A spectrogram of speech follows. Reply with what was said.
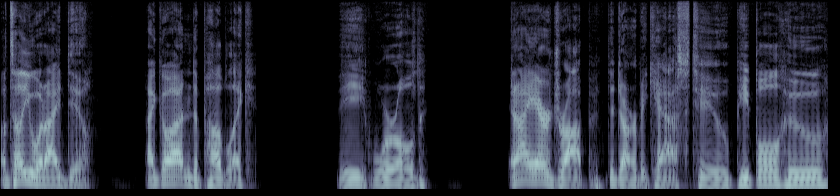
I'll tell you what I do. I go out into public, the world, and I airdrop the Darby cast to people who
